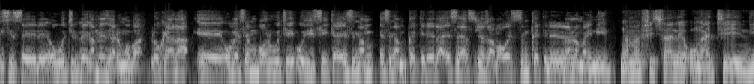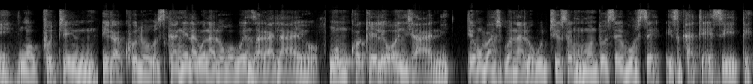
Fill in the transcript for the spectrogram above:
isisele ukuthi bengamenzani ngoba lokhuyana um ubesembona ukuthi uyisitha esingam- esingamqedelela esingasetshenziswa amawesi simqedelele nanoma yinini. Ngamafitshane ungathini ngoputin? Ikakhulu sikhangela kona lokhu kwenzakalayo ngumkhokheli onjani? Njengoba sibona lokuthi usengumuntu osebuse isikhathi eside.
